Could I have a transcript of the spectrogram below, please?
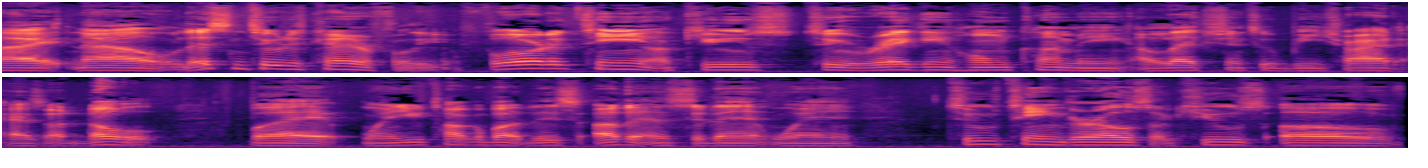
Right now, listen to this carefully. Florida teen accused to rigging homecoming election to be tried as adult. But when you talk about this other incident, when two teen girls accused of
